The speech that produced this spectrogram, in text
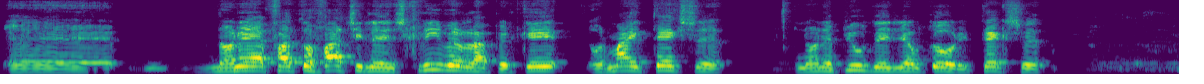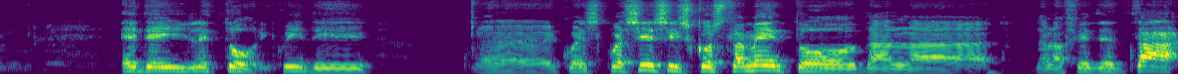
eh, non è affatto facile scriverla perché ormai Tex non è più degli autori, Tex è dei lettori, quindi eh, qualsiasi scostamento dalla, dalla fedeltà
